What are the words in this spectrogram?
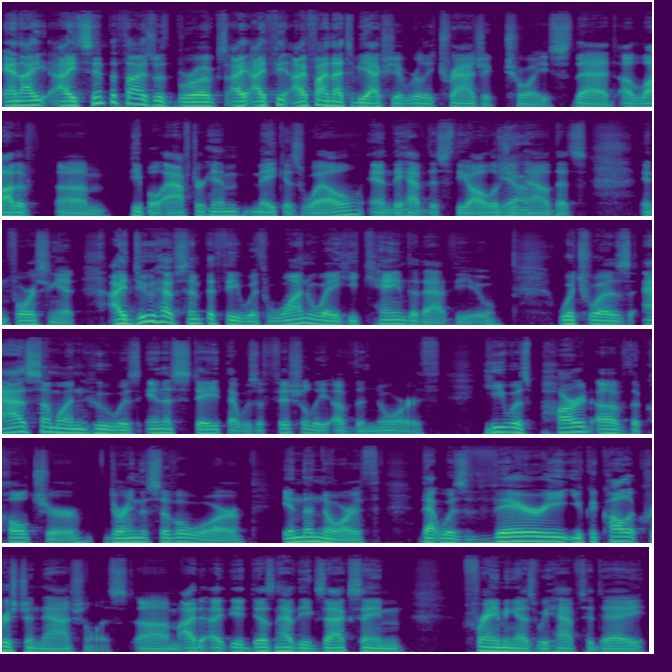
And I, I sympathize with Brookes. I, I think I find that to be actually a really tragic choice that a lot of um, people after him make as well, and they have this theology yeah. now that's enforcing it. I do have sympathy with one way he came to that view, which was as someone who was in a state that was officially of the North, he was part of the culture during the Civil War in the North that was very, you could call it Christian nationalist. Um, I, I, it doesn't have the exact same framing as we have today.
